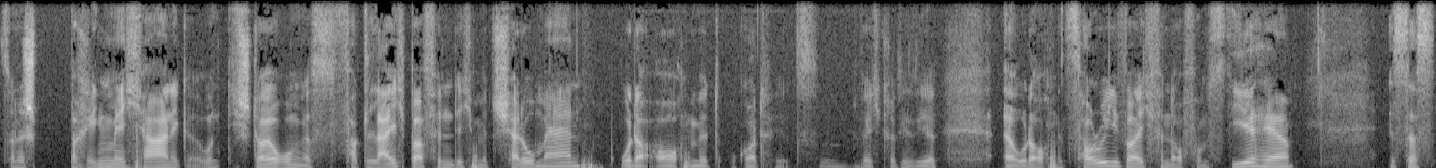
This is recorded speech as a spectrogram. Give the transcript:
so eine Springmechanik und die Steuerung ist vergleichbar, finde ich, mit Shadow Man oder auch mit, oh Gott, jetzt werde ich kritisiert, äh, oder auch mit Soul Reaver. Ich finde auch vom Stil her ist das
